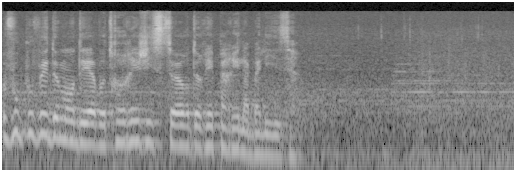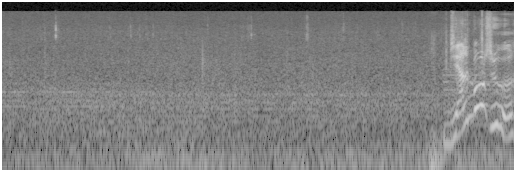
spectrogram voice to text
Vous pouvez demander à votre régisseur de réparer la balise. Bien le bonjour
